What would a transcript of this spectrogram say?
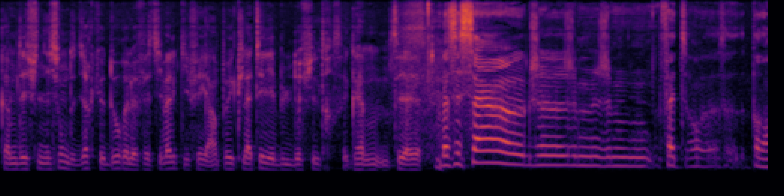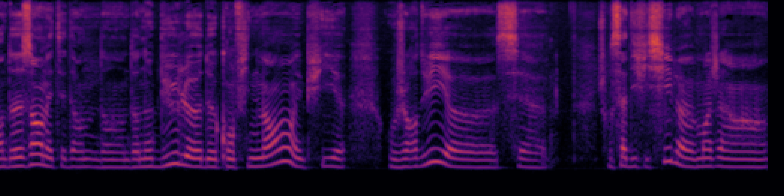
comme définition de dire que Dour est le festival qui fait un peu éclater les bulles de filtre. C'est quand même. c'est- Bah, c'est ça euh, que je, je, En fait, euh, pendant deux ans, on était dans, dans, nos bulles de confinement. Et puis euh, aujourd'hui, euh, euh, je trouve ça difficile. Euh, Moi, j'ai un,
